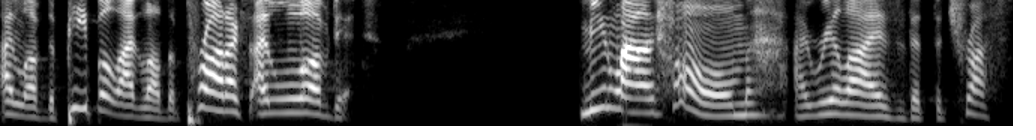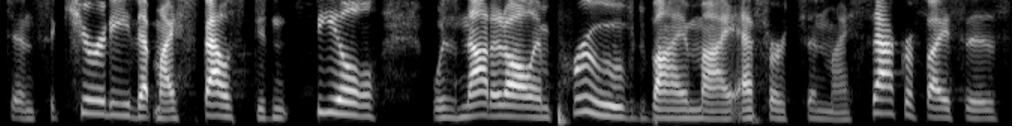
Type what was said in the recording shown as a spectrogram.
I love the people. I love the products. I loved it. Meanwhile, at home, I realized that the trust and security that my spouse didn't feel was not at all improved by my efforts and my sacrifices.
